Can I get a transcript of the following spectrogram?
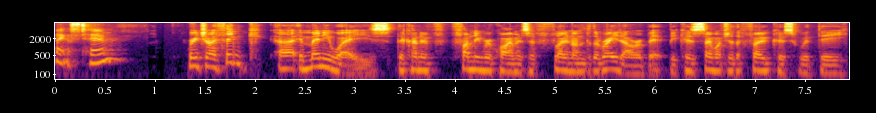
Thanks, Tim. Rachel, I think uh, in many ways the kind of funding requirements have flown under the radar a bit because so much of the focus with the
